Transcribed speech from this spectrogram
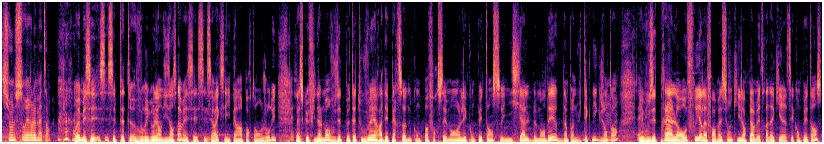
qui ont le sourire le matin. oui, mais c'est peut-être, vous rigolez en disant ça, mais c'est vrai que c'est hyper important aujourd'hui, parce que finalement, vous êtes peut-être ouvert à des personnes qui n'ont pas forcément les compétences initiales demandées, d'un point de vue technique, j'entends, mhm, et vous êtes prêt à leur offrir la formation qui leur permettra d'acquérir ces compétences,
